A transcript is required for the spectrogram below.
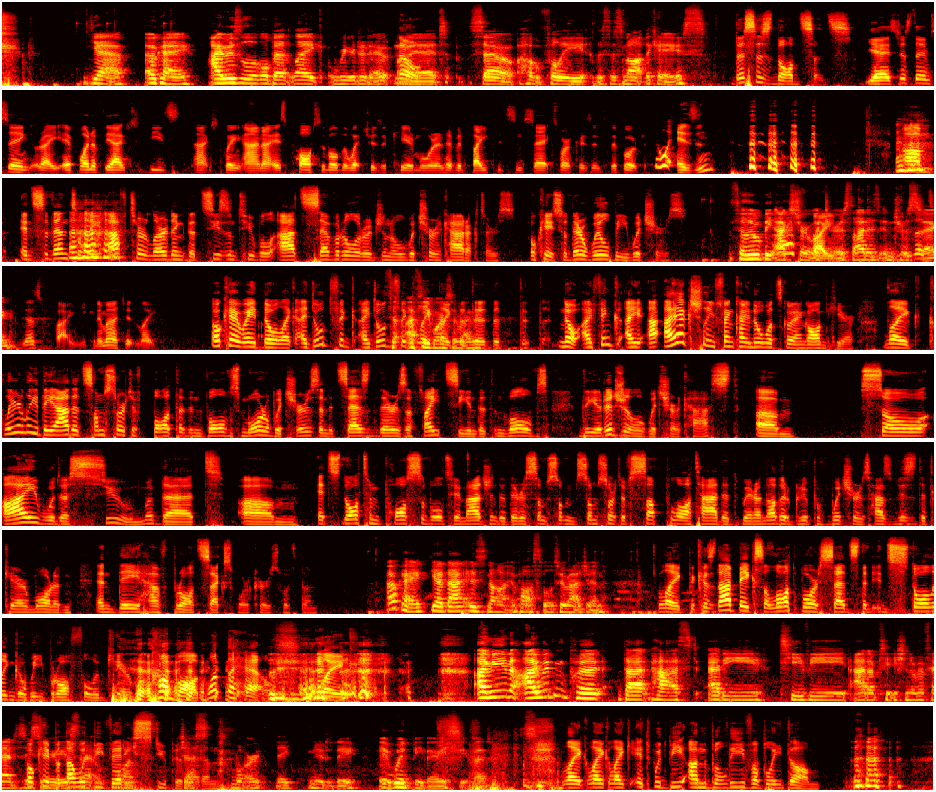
Yeah. Okay. I was a little bit like weirded out by No. it, so hopefully this is not the case. this is nonsense. Yeah, it's just them saying, right, if one of the act- these actors playing Anna, it's possible the Witches of Kaer and have invited some sex workers into the fortress. No, it isn't. Um, incidentally, after learning that season two will add several original Witcher characters. Okay, so there will be Witchers. So there will be extra fine. witchers. That is That's, interesting. that's fine. You can imagine, like, Okay, wait, no, like I don't think I don't So, think like like the, the, the, the, the no, I think I, I I actually think I know what's going on here. Like clearly they added some sort of plot that involves more Witchers, and it says there is a fight scene that involves the original Witcher cast. Um, so I would assume that um it's not impossible to imagine that there is some some some sort of subplot added where another group of Witchers has visited Kaer Morhen and they have brought sex workers with them. Okay. Yeah, that is not impossible to imagine. Like, because that makes a lot more sense than installing a wee brothel in Cairmore. Come on, what the hell? Like, I mean, I wouldn't put that past any TV adaptation of a fantasy Okay, series. but that would be very stupid, Just Aaron. more like nudity. It would be very stupid. like, like, like, it would be unbelievably dumb.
